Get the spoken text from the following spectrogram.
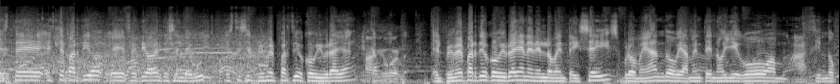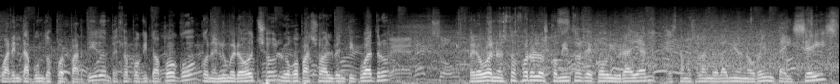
Este, este partido eh, efectivamente es el debut. Este es el primer partido de Kobe Bryant. Ah, qué bueno. El primer partido de Kobe Bryant en el 96, bromeando, obviamente no llegó a- haciendo 40 puntos por partido, empezó poquito a poco con el número 8, luego pasó al 24. Pero bueno, estos fueron los comienzos de Kobe Bryant, estamos hablando del año 96.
